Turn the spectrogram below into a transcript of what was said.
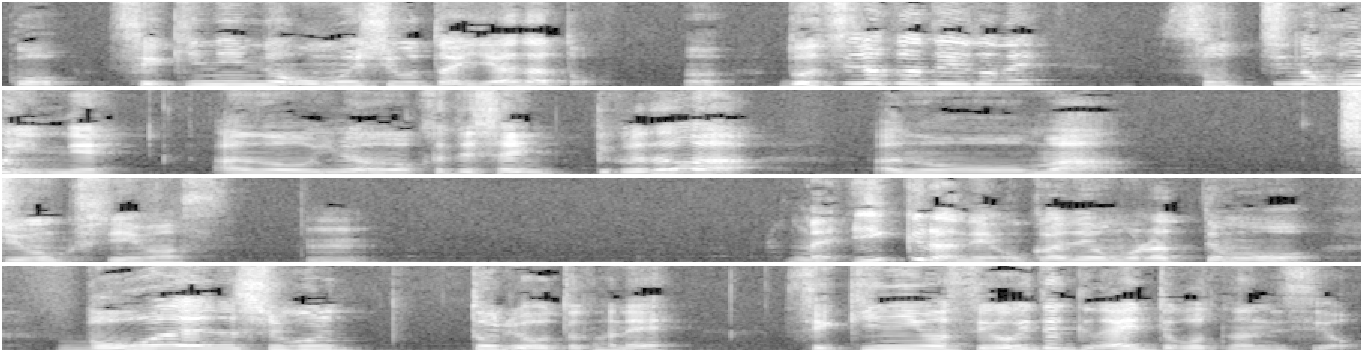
こう責任の重い仕事は嫌だと、うん、どちらかというとねそっちの方にねあの今の若手社員って方はあのまあ注目しています。うん。まあいくらねお金をもらっても膨大な仕事量とかね責任は背負いたくないってことなんですよ。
